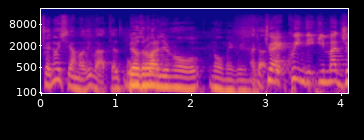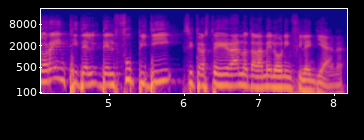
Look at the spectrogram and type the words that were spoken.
Cioè noi siamo arrivati al punto... Dobbiamo trovargli un nuovo nome quindi. Cioè, cioè quindi i maggiorenti del, del FUPD si trasferiranno dalla Meloni in fila indiana.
